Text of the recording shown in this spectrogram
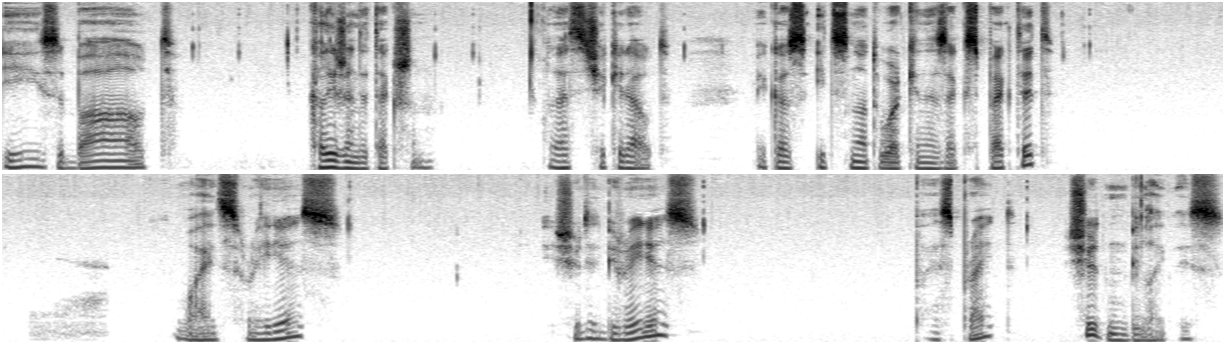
is about collision detection? Let's check it out because it's not working as expected. Why it's radius? Should it be radius? Play sprite? Shouldn't be like this.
